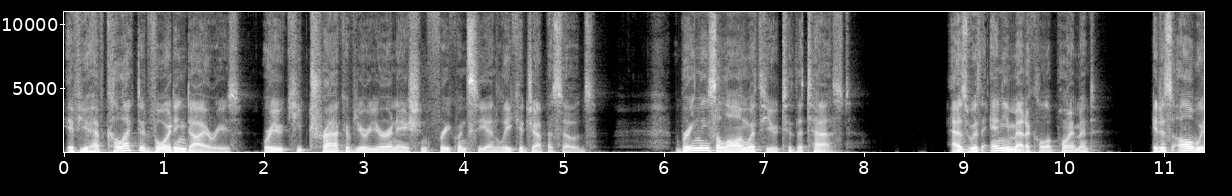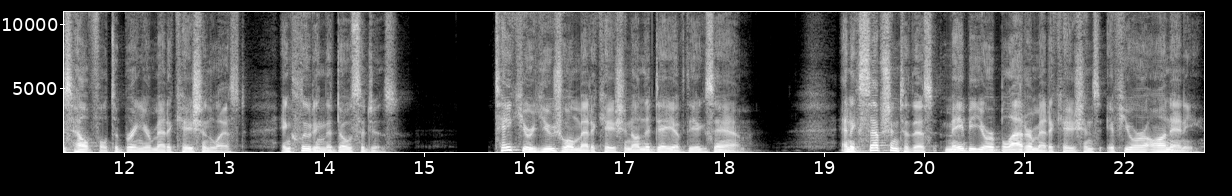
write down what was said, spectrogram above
If you have collected voiding diaries, where you keep track of your urination frequency and leakage episodes, bring these along with you to the test. As with any medical appointment, it is always helpful to bring your medication list, including the dosages. Take your usual medication on the day of the exam. An exception to this may be your bladder medications if you are on any.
